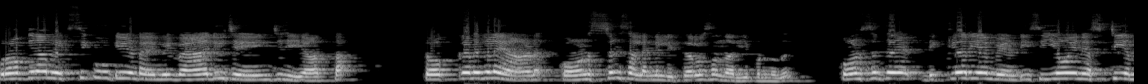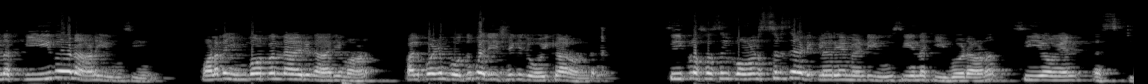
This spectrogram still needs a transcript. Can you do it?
പ്രോഗ്രാം എക്സിക്യൂട്ട് ചെയ്യുന്ന ടൈമിൽ വാല്യൂ ചേഞ്ച് ചെയ്യാത്ത ടോക്കണുകളെയാണ് കോൺസ്റ്റൻസ് അല്ലെങ്കിൽ ലിറ്ററൽസ് എന്ന് അറിയപ്പെടുന്നത് കോൺസ്റ്റന്റ് ഡിക്ലെയർ ചെയ്യാൻ വേണ്ടി C O N S T എന്ന കീവേഡ് ആണ് യൂസ് ചെയ്യുന്നത്. വളരെ ഇമ്പോർട്ടന്റ് ആയ ഒരു കാര്യമാണ്. പലപ്പോഴും പൊതുപരീക്ഷയ്ക്ക് ചോദിക്കാറുണ്ട്. C plus plus constants declare ചെയ്യാൻ വേണ്ടി യൂസ് ചെയ്യുന്ന കീവേഡ് ആണ് C O N S T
